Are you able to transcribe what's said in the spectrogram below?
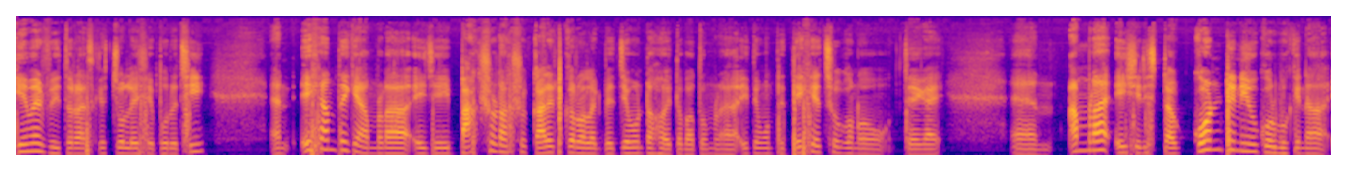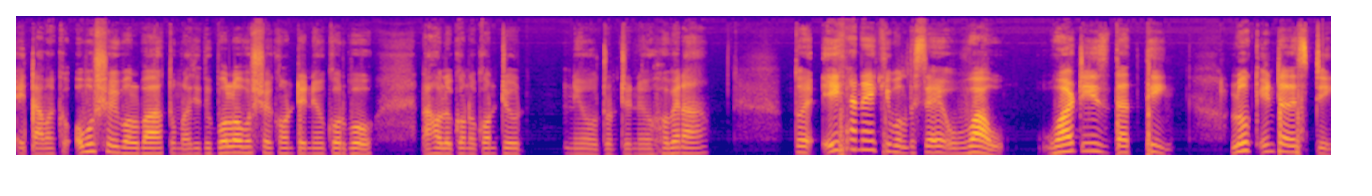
গেমের ভিতরে আজকে চলে এসে পড়েছি এন্ড এখান থেকে আমরা এই যে বাক্স টাক্স কালেক্ট করা লাগবে যেমনটা হয়তো বা তোমরা ইতিমধ্যে দেখেছ কোনো জায়গায় এন্ড আমরা এই সিরিজটা কন্টিনিউ করব কিনা এটা আমাকে অবশ্যই বলবা। তোমরা যদি বলো অবশ্যই কন্টিনিউ করব। না হলে কোনো কন্টিনিউ কন্টিনিউ হবে না। তো এইখানে কি বলতেছে? Wow what is the thing look interesting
